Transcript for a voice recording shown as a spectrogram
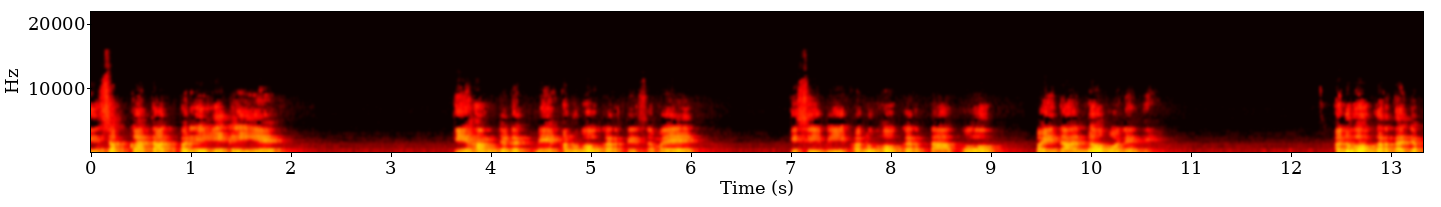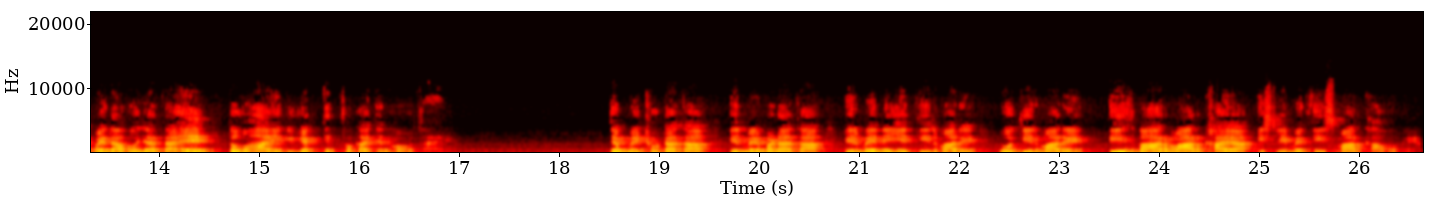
इन सब का तात्पर्य एक ही है कि हम जगत में अनुभव करते समय किसी भी अनुभवकर्ता को पैदा न होने दें। अनुभवकर्ता जब पैदा हो जाता है तो वहाँ एक व्यक्तित्व का जन्म होता है। जब मैं छोटा था, फिर मैं बड़ा था, फिर मैंने ये तीर मारे, वो तीर मारे तीस बार मार खाया, इसलिए मैं तीस मार खा हो गया।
